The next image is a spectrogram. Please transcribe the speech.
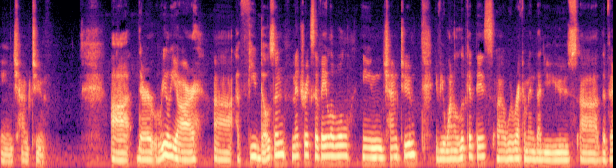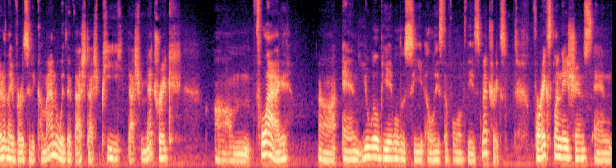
in QIIME 2? Uh, there really are uh, a few dozen metrics available in QIIME 2. If you want to look at this, uh, we recommend that you use uh, the Diversity command with the dash dash p dash metric um, flag uh, and you will be able to see a list of all of these metrics. For explanations and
